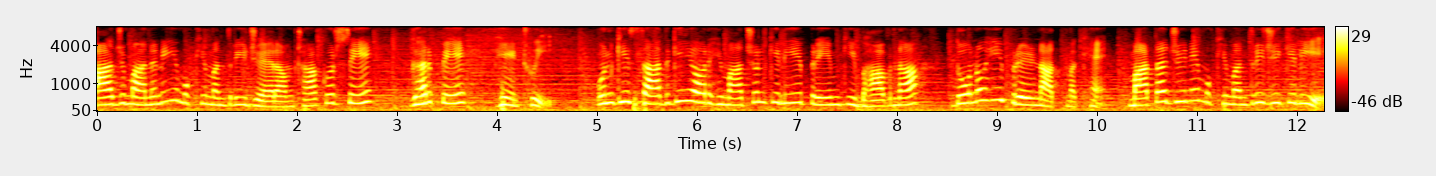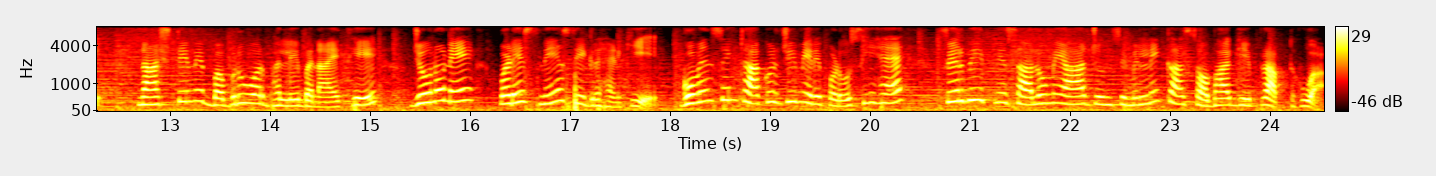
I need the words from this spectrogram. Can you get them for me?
आज माननीय मुख्यमंत्री जयराम ठाकुर से घर पे भेंट हुई। उनकी सादगी और हिमाचल के लिए प्रेम की भावना दोनों ही प्रेरणात्मक हैं। माता जी ने मुख्यमंत्री जी के लिए नाश्ते में बबरू और भल्ले बनाए थे, जो उन्होंने बड़े स्नेह से ग्रहण किए। गोविंद सिंह ठाकुर जी मेरे पड़ोसी हैं, फिर भी इतने सालों में आज उनसे मिलने का सौभाग्य प्राप्त हुआ।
